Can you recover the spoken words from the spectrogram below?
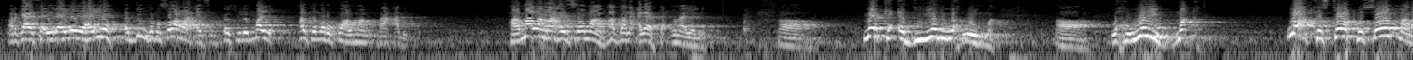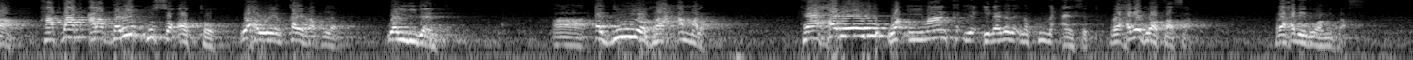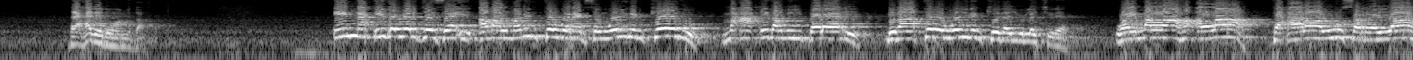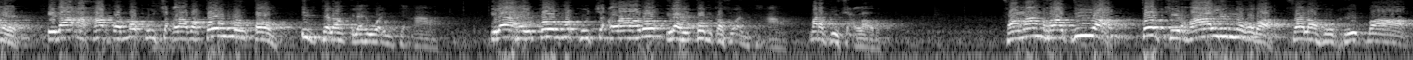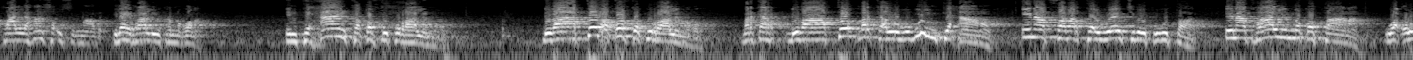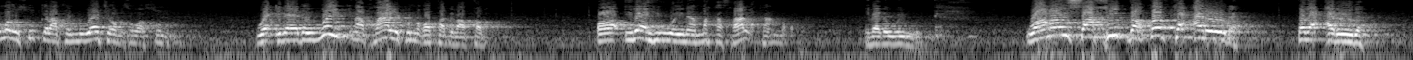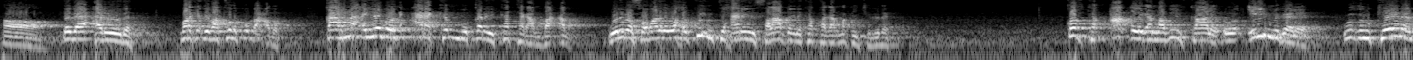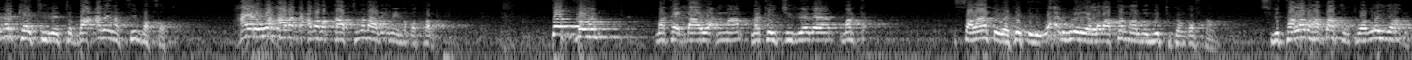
markaasaa ilah leeya haye adduunka ma soo raaxaysa markaasuu le may halkii maruu ku halmaama raaxadii hamadan raaxaysa soo maa haddana cadaabka cunaa lale marka adduunyadu wax weyn ma wax weyn ma ah wax kastoo ku soo mara haddaad cala dariiq ku socoto waxa weeyaan qayrad le waa liibaanta adduunyo raaxo male raaxadeedu waa iimaanka iyo cibaadada inaad ku macaansato. Raaxadeedu waa taasa raaxadeedu waa middaas. Raaxadeedu waa middaas. Ina cidam aljazaa'i abaalmarinta wanaagsan weynankeedu maca cidami lbalaa'i dhibaatada weynankeeda ayuu la jiraa. Wa in allaaha allah tacaalaa wuu sarreeyaahe idaa axabba markuu jeclaado qowman qoom ibtalaahum ilahay waa imtixaana ilaahay qoom markuu jeclaado ilahay qoomkaas waa imtixaana mar hadduu jeclaado faman radiya qofkii raalli noqda falahu ridaa raalli ahaansha u sugnaaday. Ilahay raalliguu ka noqona. Imtixaanka qofkii ku raalli noqda. Dhibaatada qofka ku raalli noqdo marka dhibaato marka lagugu imtixaano inaad sabartaa waajibay kugu tahay. Inaad raalli noqotaana waa culummadu isku khilaafay ma waajiba mase waa sunna. Waa cibaado weyn inaad raalli ku noqota dhibaatada. Oo ilaahi weynaa markaas raalli kaa noqdo cibaado weyn wey waman sakida qofka carooda dadaa carooda dadaa carooda marka dhibaatada ku dhacdo qaarna iyagoon carag ka muuqanay ka tagaan daacada weliba soomaalida waxay ku imtixaanayiin salaadda inay ka tagaan markay jiradaan qofka caqliga nadiifkaa leh oo cilmiga leh wuxuu keenaa markaad jirato daacada inaad sii badsato maxaa yaele waxaaba dhacdaba qaatumadaada inay noqotaba dad badan markay dhaawacmaan markay jiradaan marka salaada waa ka tegi waxaa lagu leeyahay labaatan maalmood ma tukan qofkan. Isbitaallada haddaad tagto waad la yaabi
